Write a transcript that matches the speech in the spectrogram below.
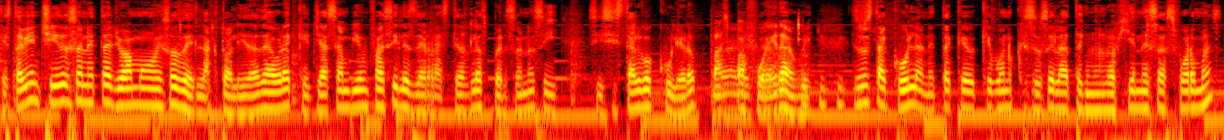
Que está bien chido eso, neta. Yo amo eso de la actualidad de ahora, que ya sean bien fáciles de rastrear las personas y si hiciste algo culero, vas para afuera, güey. Eso está cool, la neta. Qué, qué bueno que se use la tecnología en esas formas.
